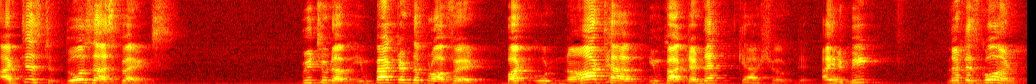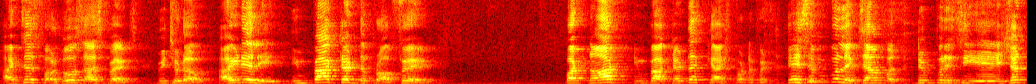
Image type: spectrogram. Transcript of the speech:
adjust those aspects which would have impacted the profit but would not have impacted the cash out there. I repeat, let us go and adjust for those aspects which would have ideally impacted the profit but not impacted the cash part of it. A simple example, depreciation.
